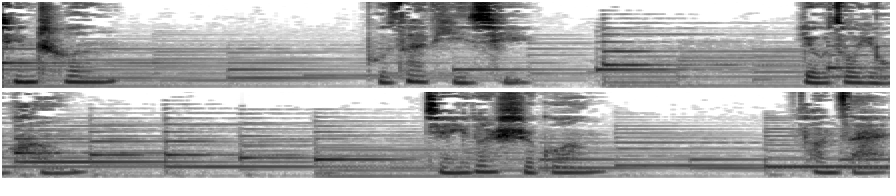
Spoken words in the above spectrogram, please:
青春，不再提起，留作永恒；剪一段时光，放在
